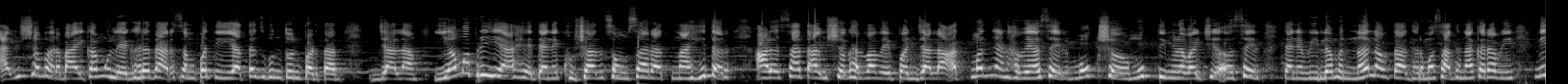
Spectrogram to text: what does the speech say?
आयुष्यभर बायका मुले घरदार संपत्ती यातच गुंतून पडतात. ज्याला यमप्रिय आहे त्याने खुशाल संसारात नाही तर आळसात आयुष्य घालवावे. पण ज्याला आत्मज्ञान हवे असेल मोक्ष मुक्ती मिळवायची असेल त्याने विलंब न लावता धर्मसाधना करावी. मी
